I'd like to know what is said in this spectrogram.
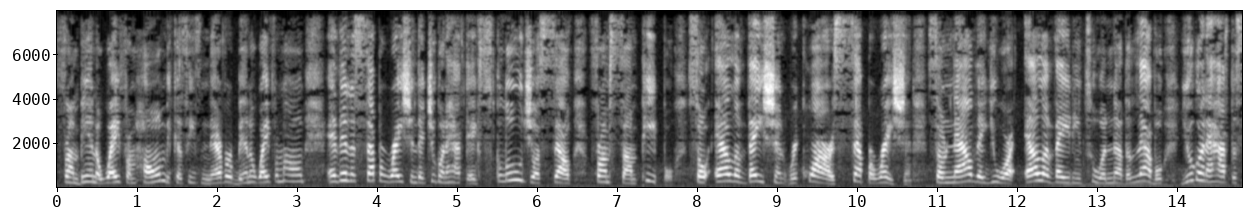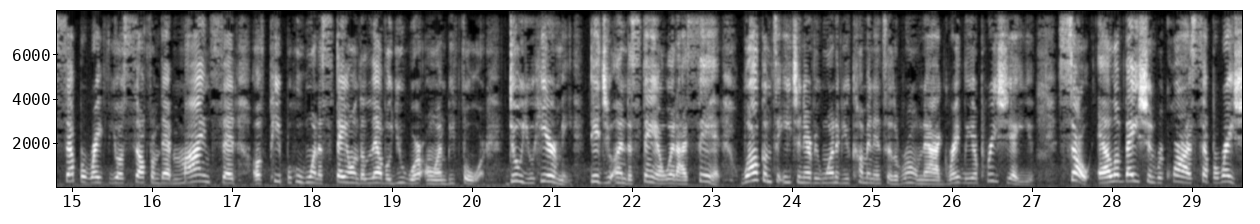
from being away from home because he's never been away from home. And then a separation that you're going to have to exclude yourself from some people. So elevation requires separation. So now that you are elevating to another level you're going to have to separate yourself from that mindset of people who want to stay on the level you were on before. Do you hear me? Did you understand what i said? Welcome to each and every one of you coming into the room. Now i greatly appreciate you. So elevation requires separation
